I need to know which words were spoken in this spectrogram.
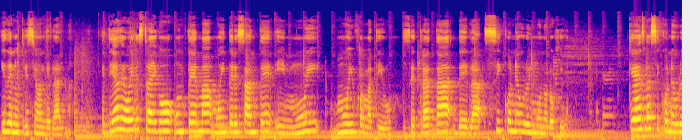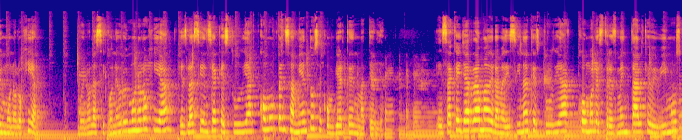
y de nutrición del alma. El día de hoy les traigo un tema muy interesante y muy, muy informativo. Se trata de la psiconeuroinmunología. ¿Qué es la psiconeuroinmunología? Bueno, la psiconeuroinmunología es la ciencia que estudia cómo un pensamiento se convierte en materia. Es aquella rama de la medicina que estudia cómo el estrés mental que vivimos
